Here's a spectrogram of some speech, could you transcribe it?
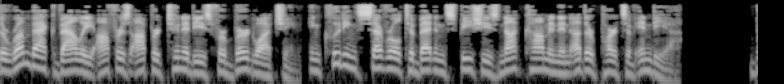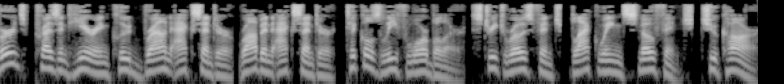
The Rumbak Valley offers opportunities for birdwatching, including several Tibetan species not common in other parts of India. Birds present here include brown accentor, robin accentor, Tickell's leaf warbler, streaked rosefinch, black-winged snowfinch, chukar,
